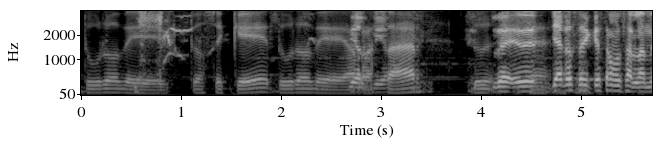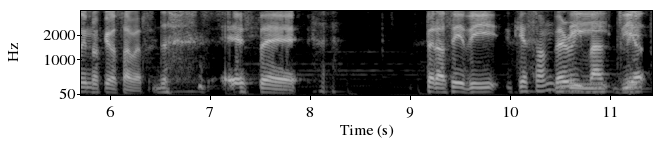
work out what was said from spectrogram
duro de no sé qué, duro de arrasar. du- De- de- o sea, ya no sé de qué estamos hablando y no quiero saber. Este. Pero sí, di, ¿qué son? Very bad trip,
